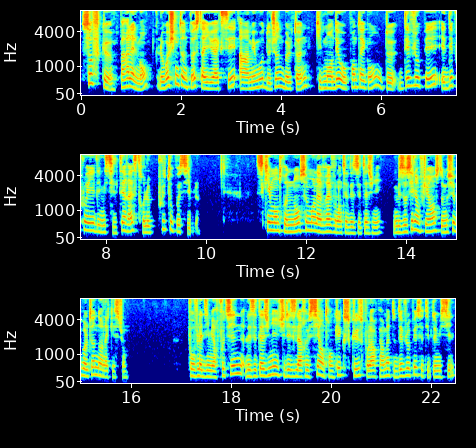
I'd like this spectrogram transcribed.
Sauf que, parallèlement, le Washington Post a eu accès à un mémo de John Bolton qui demandait au Pentagone de développer et déployer des missiles terrestres le plus tôt possible. Ce qui montre non seulement la vraie volonté des États-Unis, mais aussi l'influence de M. Bolton dans la question. Pour Vladimir Poutine, les États-Unis utilisent la Russie en tant qu'excuse pour leur permettre de développer ce type de missile,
